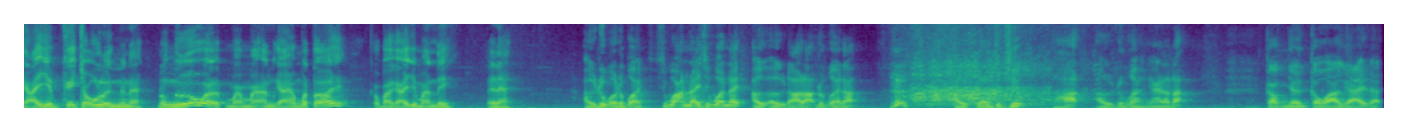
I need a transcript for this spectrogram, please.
gãi, giùm cái chỗ lưng này nè. Nó ngứa quá mà mà anh gãi không có tới. Cậu ba gãi giùm anh đi. Đây nè. Ừ đúng rồi đúng rồi. Xích qua anh đây xích qua anh đây. Ừ ừ đó đó đúng rồi đó. Ừ lên chút xíu. Đó ừ đúng rồi ngay đó đó. Công nhận cậu ba gãi rồi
